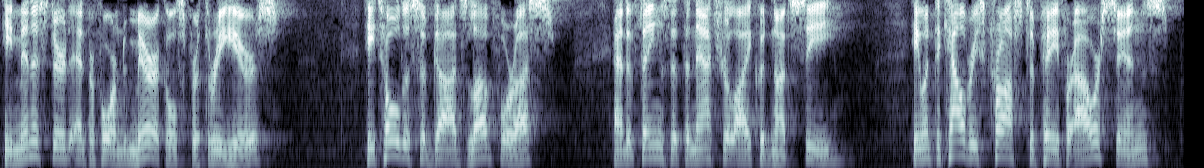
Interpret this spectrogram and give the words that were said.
He ministered and performed miracles for three years. He told us of God's love for us and of things that the natural eye could not see. He went to Calvary's cross to pay for our sins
